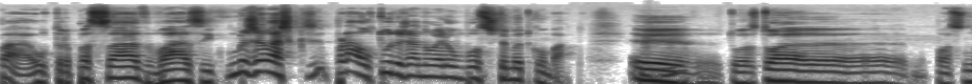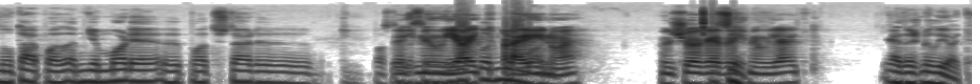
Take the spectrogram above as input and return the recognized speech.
pá, ultrapassado, básico, mas eu acho que para a altura já não era um bom sistema de combate. Uhum. Uh, tô, tô, uh, posso não estar, a minha memória uh, pode estar. Uh, 2008 assim, para aí, não é? O jogo é Sim. 2008? É 2008.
